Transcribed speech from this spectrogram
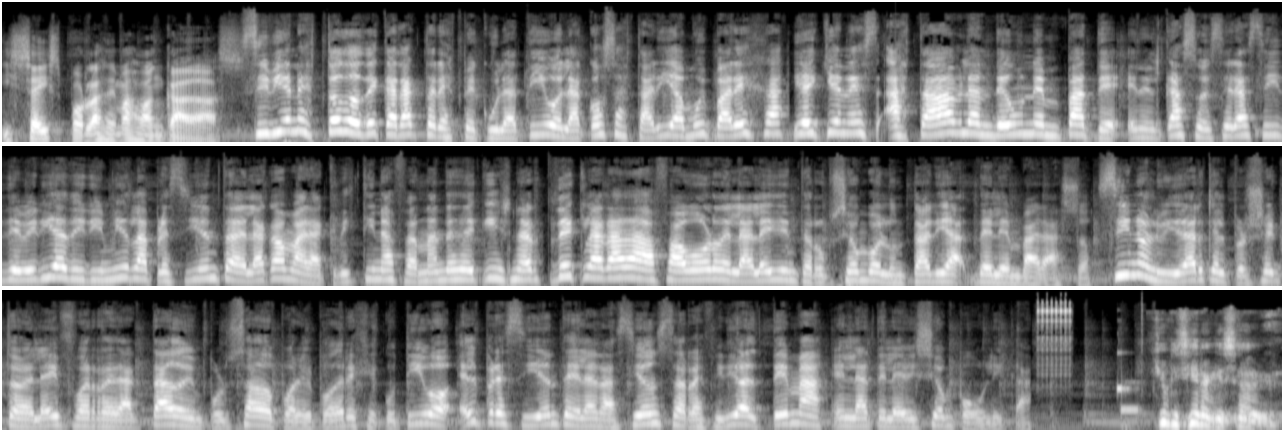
y seis por las demás bancadas. Si bien es todo de carácter especulativo, la cosa estaría muy pareja y hay quienes hasta hablan de un empate. En el caso de ser así, debería dirimir la presidenta de la Cámara, Cristina Fernández de Kirchner, declarada a favor de la ley de interrupción voluntaria del embarazo. Sin olvidar que el proyecto de ley fue redactado e impulsado por el Poder Ejecutivo, el presidente de la Nación se refirió al tema en la televisión pública. Yo quisiera que salga.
